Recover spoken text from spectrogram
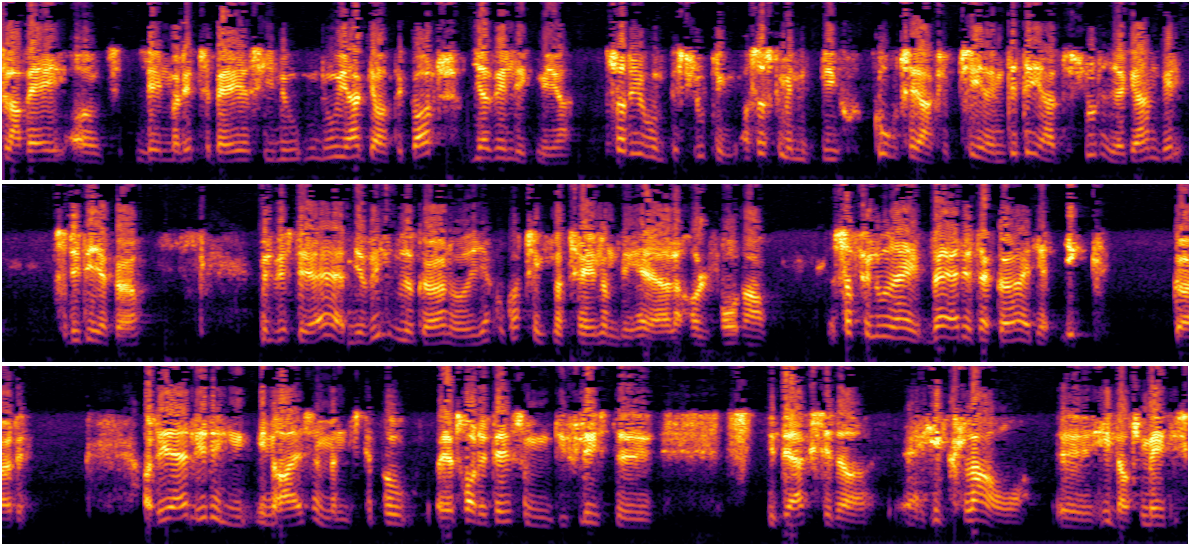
slappe af og læne mig lidt tilbage og sige, nu, nu jeg har gjort det godt, jeg vil ikke mere. Så er det jo en beslutning, og så skal man blive god til at acceptere, at det er det, jeg har besluttet, jeg gerne vil. Så det er det, jeg gør. Men hvis det er, at jeg vil ud og gøre noget, jeg kunne godt tænke mig at tale om det her, eller holde foredrag, så finde ud af, hvad er det, der gør, at jeg ikke gør det. Og det er lidt en, en rejse, man skal på. Og jeg tror, det er det, som de fleste iværksættere er helt klar over, øh, helt automatisk.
